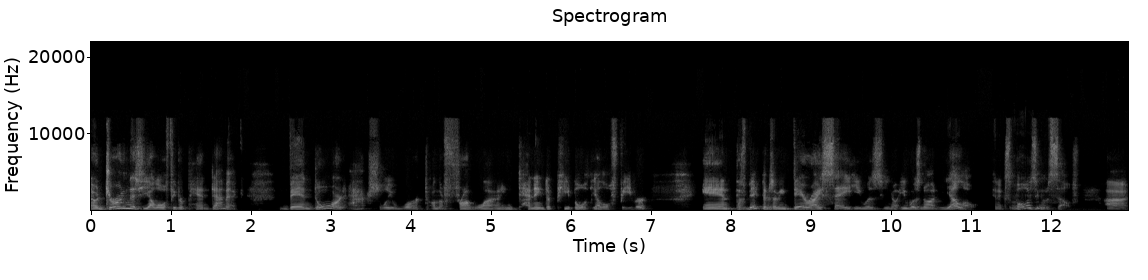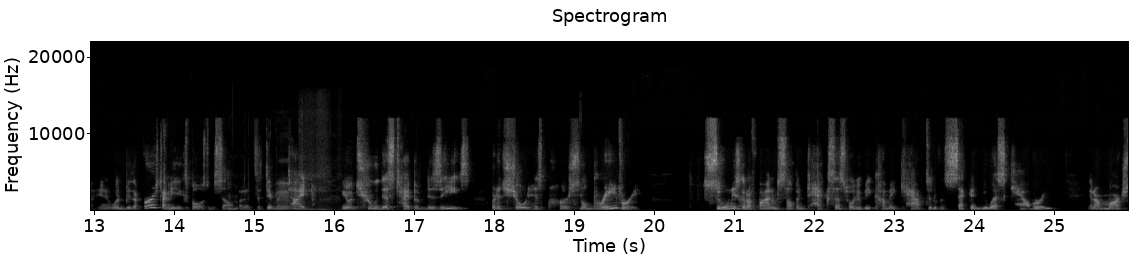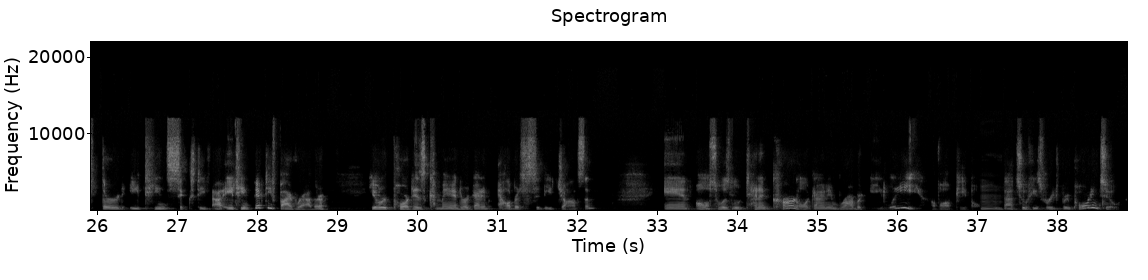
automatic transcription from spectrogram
Now, during this yellow fever pandemic, Van Dorn actually worked on the front line tending to people with yellow fever. And the victims, I mean, dare I say, he was, you know, he was not yellow and exposing mm-hmm. himself. Uh, and it wouldn't be the first time he exposed himself, but it's a different mm-hmm. type, you know, to this type of disease. But it showed his personal bravery. Soon he's going to find himself in Texas, where he'll become a captain of the Second U.S. Cavalry. And on March 3rd, 1860, uh, 1855, rather, He'll report to his commander, a guy named Albert Sidney Johnston, and also his lieutenant colonel, a guy named Robert E. Lee, of all people. Mm. That's who he's re- reporting to.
